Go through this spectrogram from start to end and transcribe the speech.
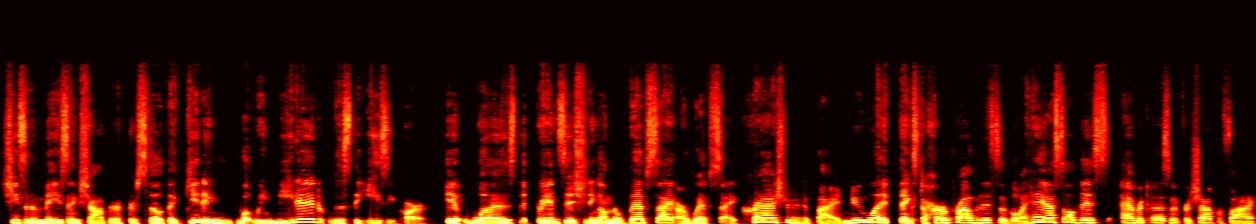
she's an amazing shopper. So the getting what we needed was the easy part. It was the transitioning on the website. Our website crashed. We had to buy a new one. Thanks to her providence of going, hey, I saw this advertisement for Shopify.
